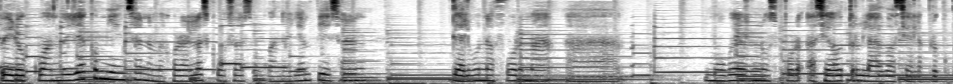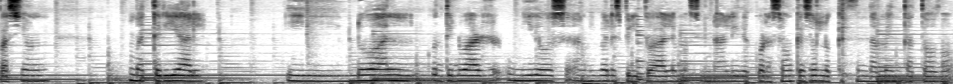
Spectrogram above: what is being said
Pero cuando ya comienzan a mejorar las cosas o cuando ya empiezan de alguna forma a movernos por hacia otro lado, hacia la preocupación material y no al continuar unidos a nivel espiritual, emocional y de corazón, que eso es lo que fundamenta todo,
